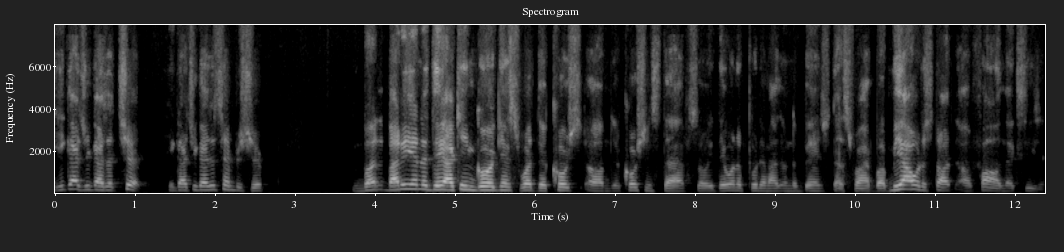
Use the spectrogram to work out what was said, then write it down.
he got you guys a chip. He got you guys a championship. But by the end of the day, I can go against what the coach, um, the coaching staff. So if they want to put him out on the bench, that's fine. But me, I would have start uh, foul next season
